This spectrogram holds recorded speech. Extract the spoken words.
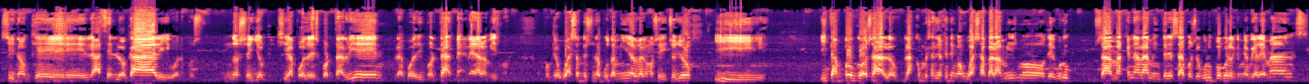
sino que la hacen local y bueno, pues no sé yo si la puedo exportar bien, la puedo importar, me, da lo mismo, porque WhatsApp es una puta mierda, como os he dicho yo, y, y tampoco, o sea, las conversaciones que tengo en WhatsApp ahora mismo de grupo, o sea, más que nada me interesa pues el grupo con el que me voy a Le Mans,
